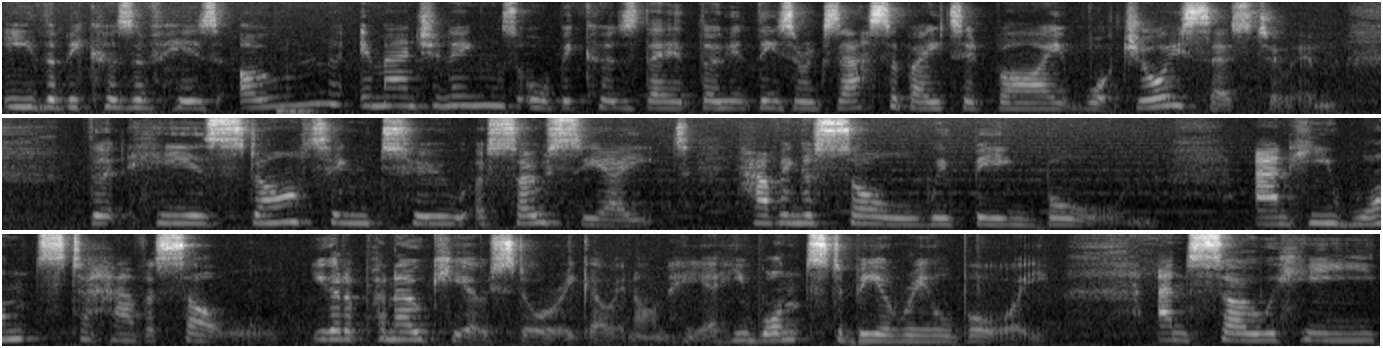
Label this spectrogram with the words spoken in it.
either because of his own imaginings or because they though these are exacerbated by what Joy says to him that he is starting to associate having a soul with being born and he wants to have a soul. You got a Pinocchio story going on here. He wants to be a real boy. And so he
